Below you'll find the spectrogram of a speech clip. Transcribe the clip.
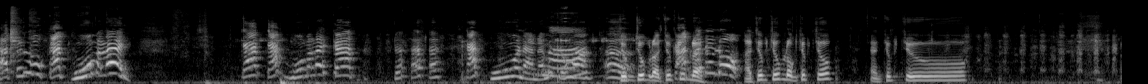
กัดเป็นลูกกัดหัวมาเลย กัดกัดหัวมาเลยกัด กัดหัวน่ะนะไม่รู้ว่าเออจุ๊บจุ๊บเลยจุ๊บจุ๊บเลยกัดไปลูก อะจุ๊บจุ๊บลูกจุ๊บจุ๊บอะจุ๊บจุ๊บไป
